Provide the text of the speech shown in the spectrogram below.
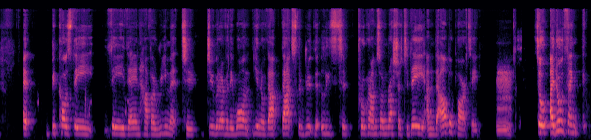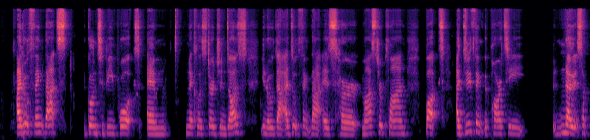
it, because they they then have a remit to do whatever they want. You know that that's the route that leads to programs on Russia Today and the Alba Party. Mm. So I don't think I don't think that's going to be what um, Nicola Sturgeon does. You know that I don't think that is her master plan, but I do think the party now it's a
